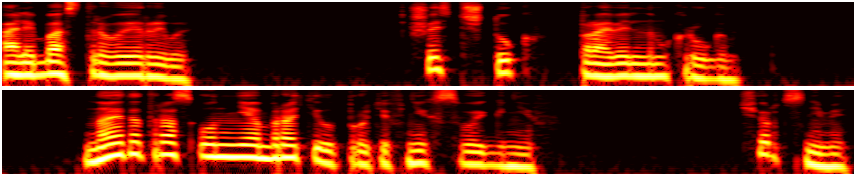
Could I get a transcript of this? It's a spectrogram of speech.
Алебастровые рыбы. Шесть штук правильным кругом. На этот раз он не обратил против них свой гнев. Черт с ними.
